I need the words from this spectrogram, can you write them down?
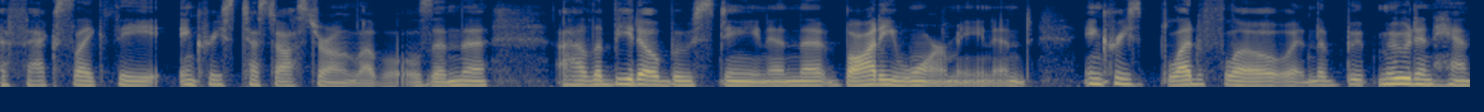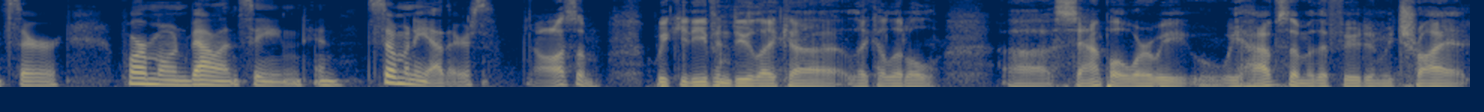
effects like the increased testosterone levels and the uh, libido boosting and the body warming and increased blood flow and the bo- mood enhancer, hormone balancing, and so many others. Awesome. We could even do like a like a little uh, sample where we we have some of the food and we try it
